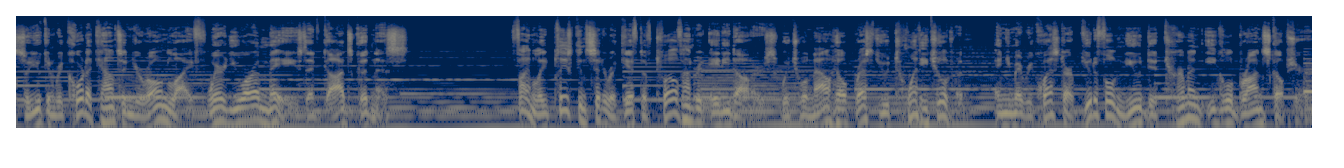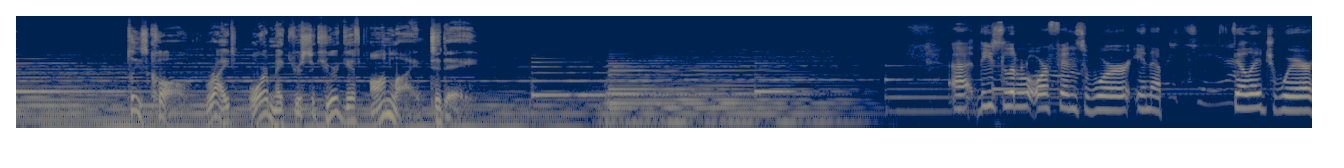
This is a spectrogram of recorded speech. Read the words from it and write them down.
so you can record accounts in your own life where you are amazed at God's goodness. Finally, please consider a gift of $1,280, which will now help rescue 20 children, and you may request our beautiful new Determined Eagle bronze sculpture. Please call, write, or make your secure gift online today. Uh, these little orphans were in a village where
